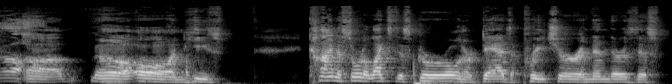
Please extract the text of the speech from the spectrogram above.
Uh, oh, oh, and he's kind of sort of likes this girl, and her dad's a preacher, and then there's this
